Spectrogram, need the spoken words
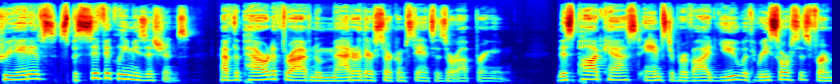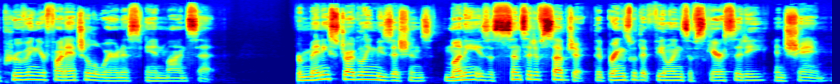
Creatives, specifically musicians, have the power to thrive no matter their circumstances or upbringing. This podcast aims to provide you with resources for improving your financial awareness and mindset. For many struggling musicians, money is a sensitive subject that brings with it feelings of scarcity and shame.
